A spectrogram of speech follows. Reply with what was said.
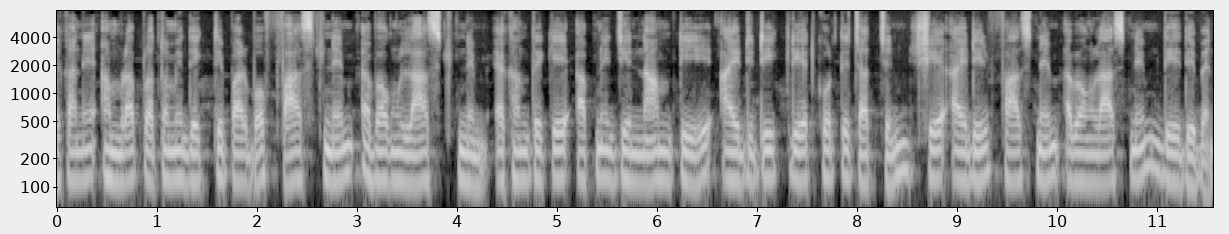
এখানে আমরা প্রথমে দেখতে পারব ফার্স্ট নেম এবং লাস্ট নেম এখান থেকে আপনি যে নামটি আইডিটি ক্রিয়েট করতে চাচ্ছেন, সে আইডির ফার্স্ট নেম এবং লাস্ট নেম দিয়ে দেবেন।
